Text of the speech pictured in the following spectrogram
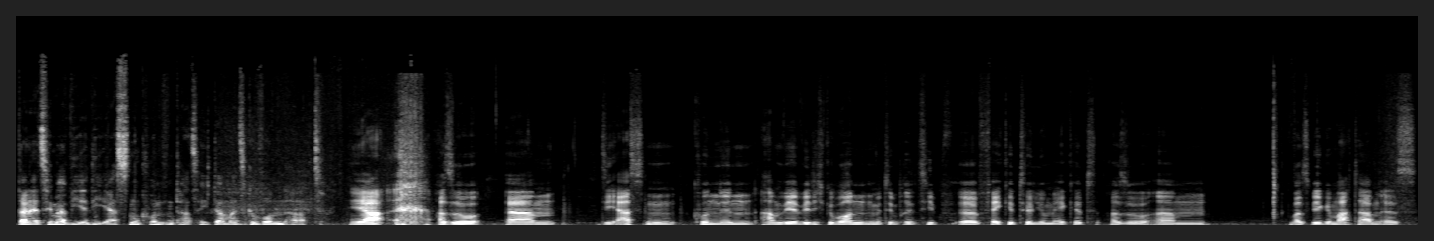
Dann erzähl mal, wie ihr die ersten Kunden tatsächlich damals gewonnen habt. Ja, also ähm, die ersten Kunden haben wir wirklich gewonnen mit dem Prinzip äh, Fake it till you make it. Also ähm, was wir gemacht haben ist,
